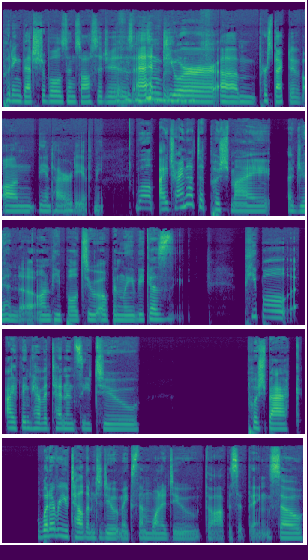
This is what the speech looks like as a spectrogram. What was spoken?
putting vegetables and sausages and your um, perspective on the entirety of meat? Well, I try not to push my agenda on people too openly because people, I think, have a tendency to push back whatever you tell them to do, it makes them want to do the opposite thing. So,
